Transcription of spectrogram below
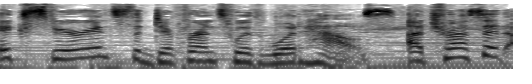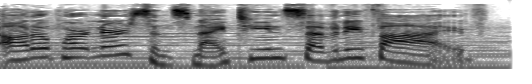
Experience the difference with Woodhouse, a trusted auto partner since 1975.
